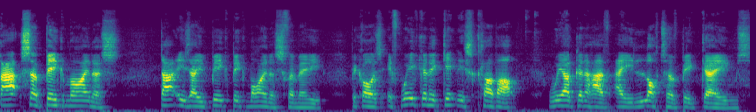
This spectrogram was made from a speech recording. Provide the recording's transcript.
That's a big minus. That is a big, big minus for me. Because if we're going to get this club up, we are going to have a lot of big games.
